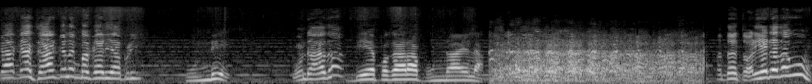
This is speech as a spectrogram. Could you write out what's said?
કાકા ઝાડ કને બગાડી આપડી ભૂંડી. ભૂંડા હતા? બે પગારા ભૂંડાયેલા. તો તો તા હું?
